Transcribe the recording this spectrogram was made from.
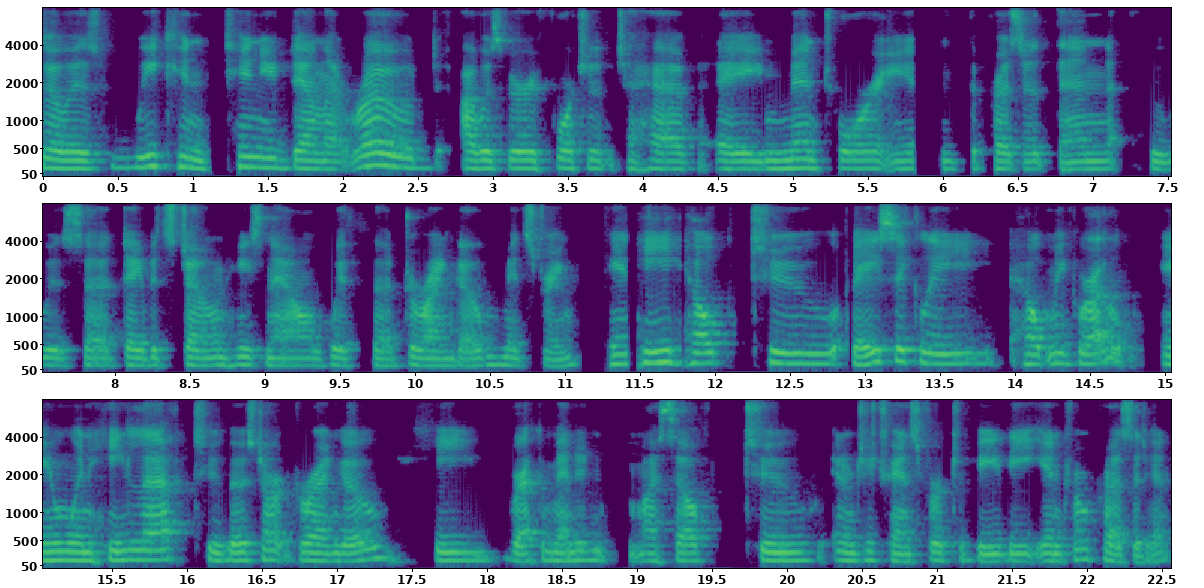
So, as we continued down that road, I was very fortunate to have a mentor in the president then, who was uh, David Stone. He's now with uh, Durango Midstream. And he helped to basically help me grow. And when he left to go start Durango, he recommended myself to Energy Transfer to be the interim president.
